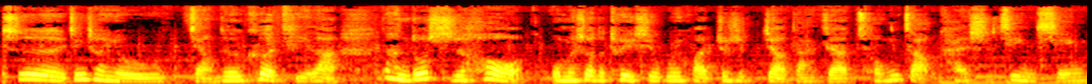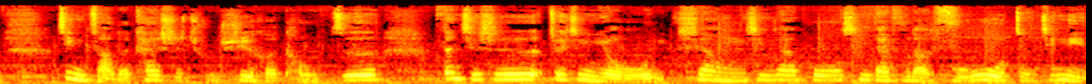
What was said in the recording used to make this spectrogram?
是经常有讲这个课题啦。但很多时候，我们说的退休规划就是叫大家从早开始进行，尽早的开始储蓄和投资。但其实最近有像新加坡信贷辅导服务总经理，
